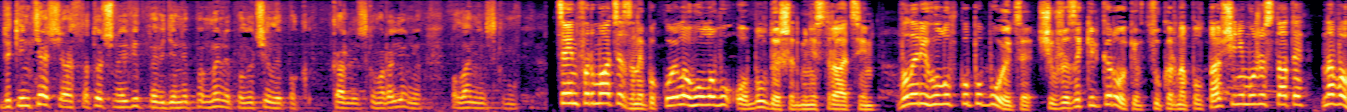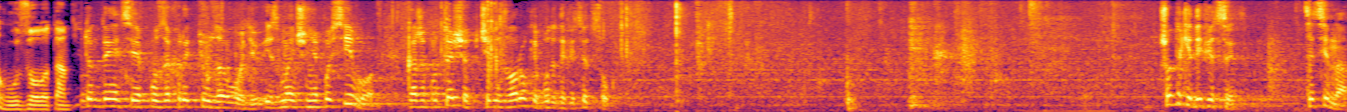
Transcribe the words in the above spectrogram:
До кінця ще остаточної відповіді ми не отримали по Карлівському районі, по Ланівському. Ця інформація занепокоїла голову облдержадміністрації. Валерій Головко побоюється, що вже за кілька років цукор на Полтавщині може стати на вагу золота. Тенденція по закриттю заводів і зменшення посіву каже про те, що через два роки буде дефіцит цукру. Що таке дефіцит? Це ціна.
